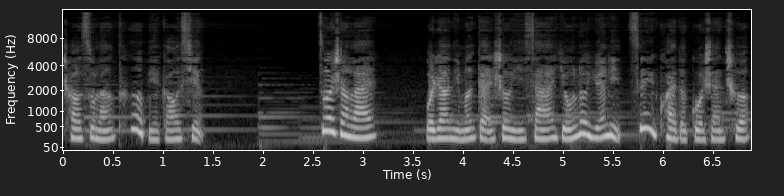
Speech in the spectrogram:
超速狼特别高兴。坐上来，我让你们感受一下游乐园里最快的过山车。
